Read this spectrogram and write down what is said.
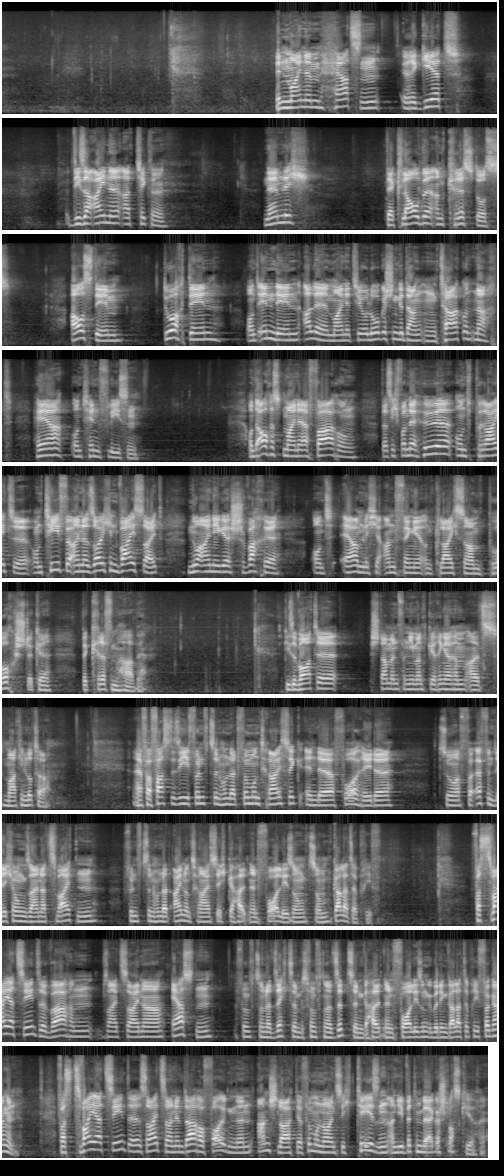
In meinem Herzen regiert dieser eine Artikel, nämlich der Glaube an Christus, aus dem, durch den und in den alle meine theologischen Gedanken Tag und Nacht her und hin fließen. Und auch ist meine Erfahrung, dass ich von der Höhe und Breite und Tiefe einer solchen Weisheit nur einige schwache und ärmliche Anfänge und gleichsam Bruchstücke begriffen habe. Diese Worte stammen von niemand Geringerem als Martin Luther. Er verfasste sie 1535 in der Vorrede zur Veröffentlichung seiner zweiten 1531 gehaltenen Vorlesung zum Galaterbrief. Fast zwei Jahrzehnte waren seit seiner ersten 1516 bis 1517 gehaltenen Vorlesung über den Galaterbrief vergangen. Fast zwei Jahrzehnte seit seinem darauf folgenden Anschlag der 95 Thesen an die Wittenberger Schlosskirche.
